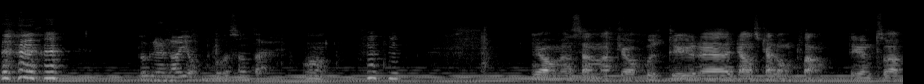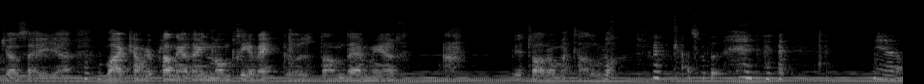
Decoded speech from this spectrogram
På grund av jobb och sånt där. Mm. Ja men sen att jag skjuter ju det ganska långt fram. Det är ju inte så att jag säger bara kan vi planera inom tre veckor utan det är mer ah, vi tar dem ett halvår. Kanske. ja.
